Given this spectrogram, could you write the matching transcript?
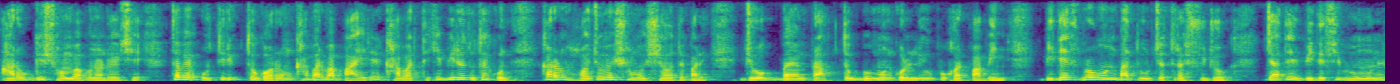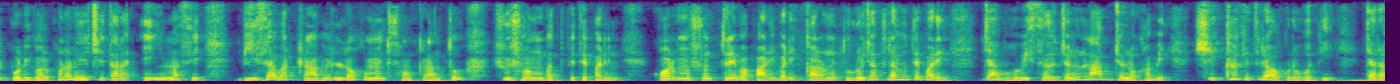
আরোগ্যের সম্ভাবনা রয়েছে। তবে অতিরিক্ত গরম খাবার বা বাইরের খাবার থেকে বিরত থাকুন, কারণ হজমের সমস্যা হতে পারে। যোগ ব্যায়াম প্রাত্যভ্রমণ করলে উপকার পাবেন। বিদেশ ভ্রমণ বা দূরযাত্রার সুযোগ। যাদের বিদেশি ভ্রমণের পরিকল্পনা রয়েছে, তারা এই মাসে ভিসা বা ট্রাভেল ডকুমেন্ট সংক্রান্ত সুসংবাদ পেতে পারেন। কর্মসূত্রে বা পারিবারিক কারণে দূরযাত্রা হতে পারে, যা ভবিষ্যতের জন্য লাভজনক হবে। শিক্ষাক্ষেত্রে অগ্রগতি, যারা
